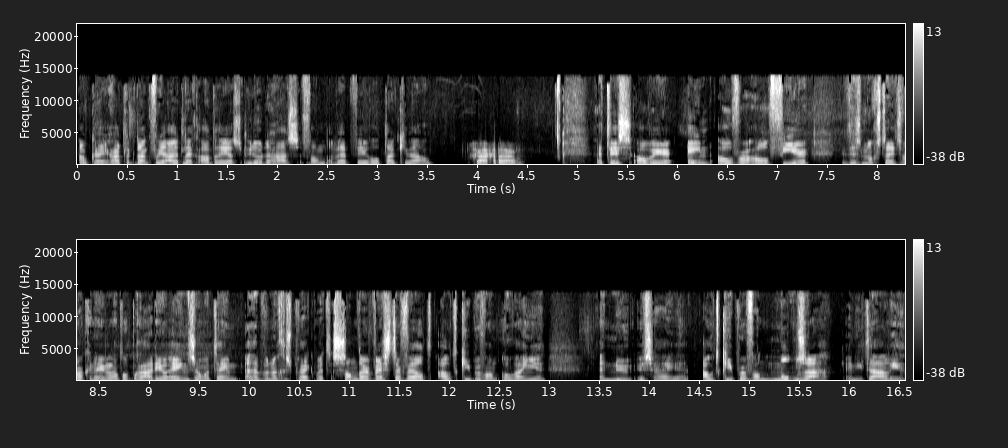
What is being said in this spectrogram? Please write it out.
Oké, hartelijk dank voor je uitleg, Andreas Udo de Haas van Webwereld. Dankjewel. Graag gedaan. Het is alweer 1 over half 4. Dit is nog steeds Wakker Nederland op Radio 1. Zometeen hebben we een gesprek met Sander Westerveld, oudkeeper van Oranje. En nu is hij uh, oudkeeper van Monza in Italië.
